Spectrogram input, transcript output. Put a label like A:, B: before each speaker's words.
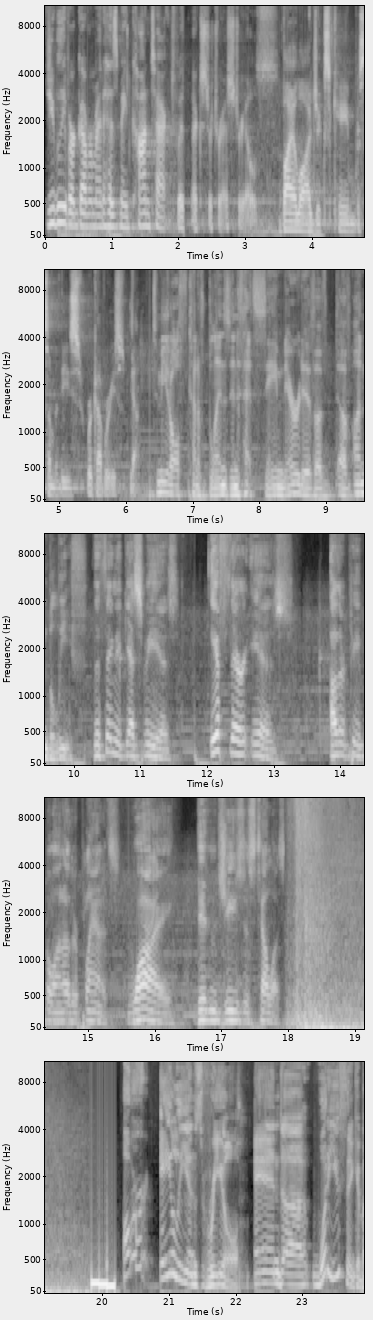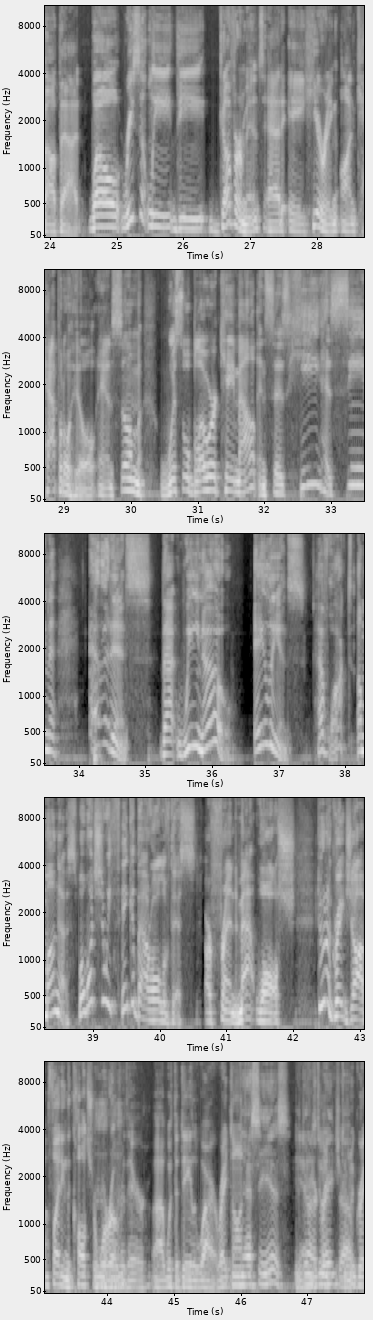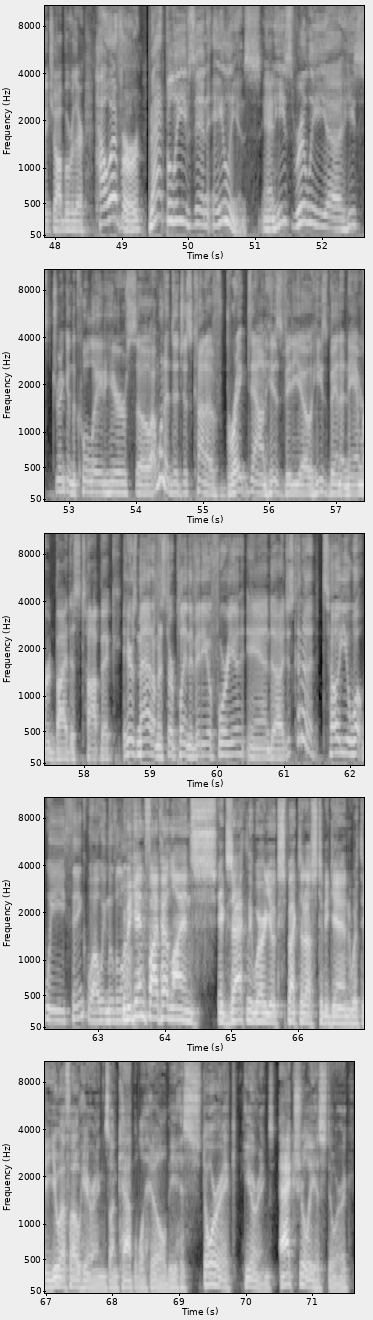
A: Do you believe our government has made contact with extraterrestrials?
B: Biologics came with some of these recoveries. Yeah.
C: To me, it all kind of blends into that same narrative of, of unbelief.
D: The thing that gets me is if there is other people on other planets, why didn't Jesus tell us?
C: Aliens real? And uh, what do you think about that? Well, recently the government had a hearing on Capitol Hill, and some whistleblower came out and says he has seen evidence that we know aliens have walked among us. Well, what should we think about all of this? Our friend Matt Walsh doing a great job fighting the culture war
D: Mm-hmm.
C: over there uh, with the Daily Wire, right, Don?
D: Yes, he is. He's
C: Yeah,
D: doing
C: he's
D: a great job.
C: Doing a great job over there. However, Matt believes in aliens, and he's really uh, he's drinking the Kool Aid here. So I wanted to just kind of break down his video. He's been enamored by this topic. Here's Matt. I'm going to start playing the video for you, and uh, just kind of tell you what we think while we move along.
E: We begin five headlines exactly where you expected us to begin with the UFO hearings on Capitol Hill, the historic hearings, actually historic.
